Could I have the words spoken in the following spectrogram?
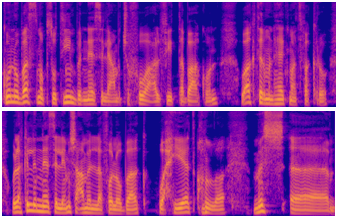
كونوا بس مبسوطين بالناس اللي عم تشوفوها على ال feed تبعكم وأكثر من هيك ما تفكروا. ولكل الناس اللي مش عامل لها follow back وحياة الله مش آه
